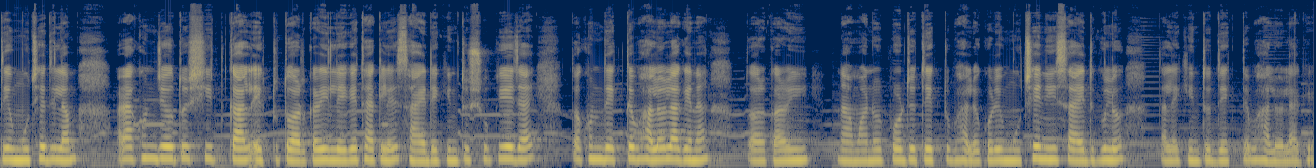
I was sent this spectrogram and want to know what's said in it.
দিয়ে মুছে দিলাম। আর এখন যেহেতু শীতকাল, একটু তরকারি লেগে থাকলে সাইডে কিন্তু শুকিয়ে যায়, তখন দেখতে ভালো লাগে না। তরকারি নামানোর পর যদি একটু ভালো করে মুছে নিই সাইডগুলো তাহলে কিন্তু দেখতে ভালো লাগে।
